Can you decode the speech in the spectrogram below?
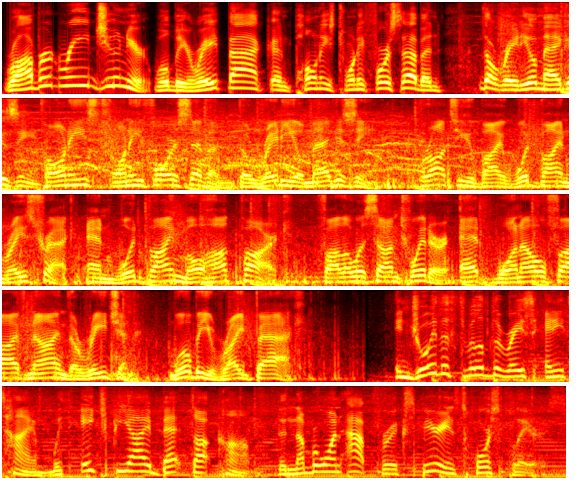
Robert Reed Jr. We'll be right back on Ponies 24 7, the radio magazine. Ponies 24 7, the radio magazine. Brought to you by Woodbine Racetrack and Woodbine Mohawk Park. Follow us on Twitter at 1059 The Region. We'll be right back. Enjoy the thrill of the race anytime with HPIBet.com, the number one app for experienced horse players.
